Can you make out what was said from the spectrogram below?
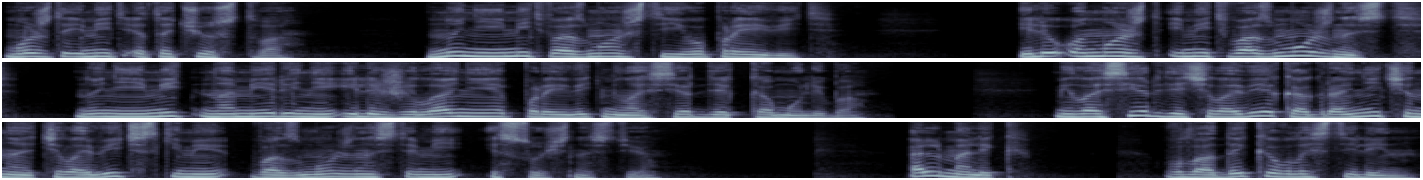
может иметь это чувство, но не иметь возможности его проявить. Или он может иметь возможность, но не иметь намерения или желания проявить милосердие к кому-либо. Милосердие человека ограничено человеческими возможностями и сущностью. Аль-Малик. Владыка-властелин.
